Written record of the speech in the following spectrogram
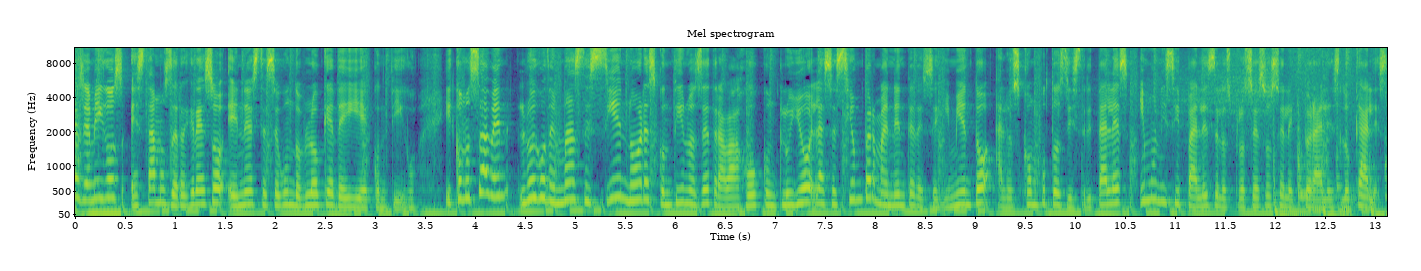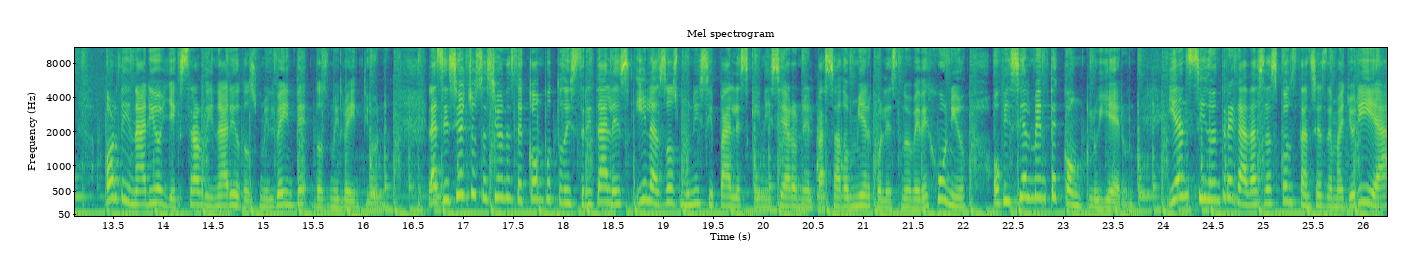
Amigas y amigos, estamos de regreso en este segundo bloque de IE Contigo. Y como saben, luego de más de 100 horas continuas de trabajo, concluyó la sesión permanente de seguimiento a los cómputos distritales y municipales de los procesos electorales locales, ordinario y extraordinario 2020-2021. Las 18 sesiones de cómputo distritales y las dos municipales que iniciaron el pasado miércoles 9 de junio oficialmente concluyeron y han sido entregadas las constancias de mayoría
